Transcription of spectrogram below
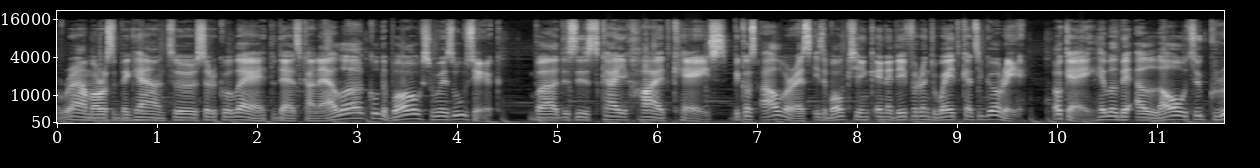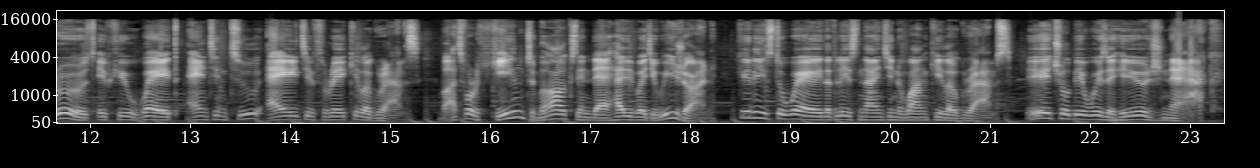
Rumors began to circulate that Canelo could box with Usyk, but this is sky high case, because Alvarez is boxing in a different weight category. Okay, he will be allowed to cruise if he weighs 18 to 83 kilograms, but for him to box in the heavyweight division, he needs to weigh at least 91 kilograms. It should be with a huge neck.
